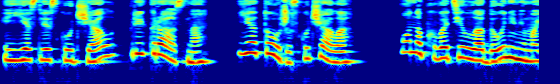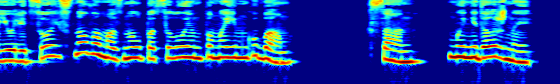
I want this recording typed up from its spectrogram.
Если скучал, прекрасно. Я тоже скучала. Он обхватил ладонями мое лицо и снова мазнул поцелуем по моим губам. «Ксан, мы не должны»,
